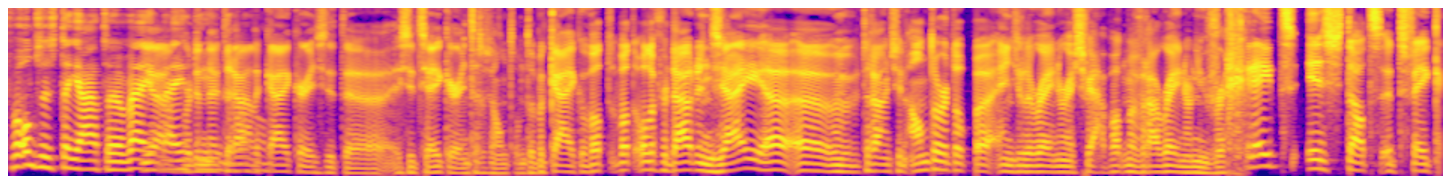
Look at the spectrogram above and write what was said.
voor ons is het theater. Wij, ja, wij voor de neutrale kijker is dit, eh, is dit zeker interessant om te bekijken. Wat, wat Oliver Dowden zei, eh, trouwens in antwoord op Angela Rayner, is ja, wat mevrouw Rayner nu vergeet, is dat het VK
